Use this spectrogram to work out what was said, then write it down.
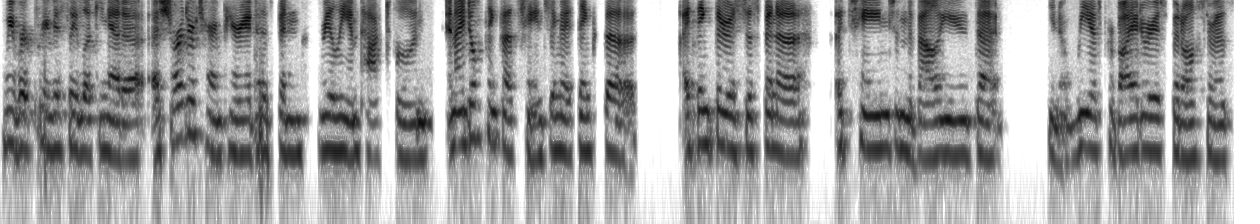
we were previously looking at a, a shorter term period has been really impactful and, and I don't think that's changing. I think the I think there's just been a, a change in the value that, you know, we as providers, but also as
